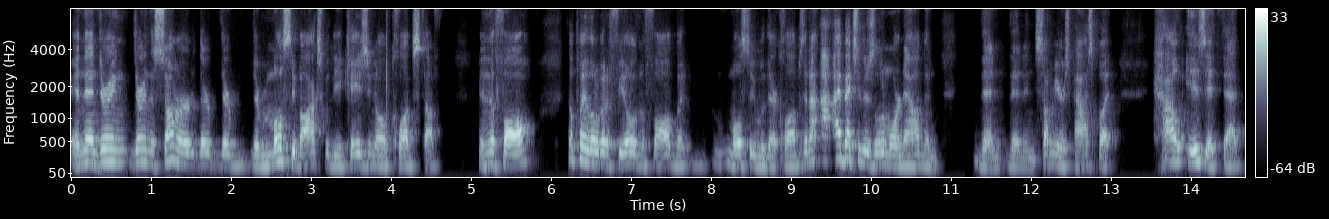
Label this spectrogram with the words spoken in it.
And then during during the summer, they're they're they're mostly boxed with the occasional club stuff. In the fall, they'll play a little bit of field in the fall, but mostly with their clubs. And I, I bet you there's a little more now than than than in some years past. But how is it that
